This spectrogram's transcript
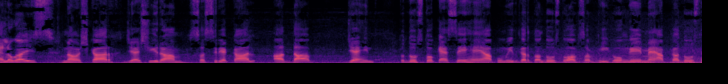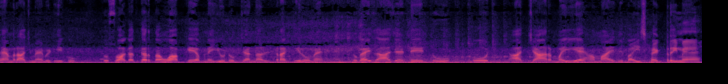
हेलो गाइस नमस्कार. जय श्री राम. सत आदाब. जय हिंद. तो दोस्तों, कैसे हैं आप? उम्मीद करता हूँ दोस्तों आप सब ठीक होंगे. मैं आपका दोस्त हेमराज. मैं भी ठीक हूँ. तो स्वागत करता हूँ आपके अपने यूट्यूब चैनल ट्रक हीरो में. तो गाइस आज है डे टू तो आज चार मई है. हम आए थे बाईस फैक्ट्री में.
